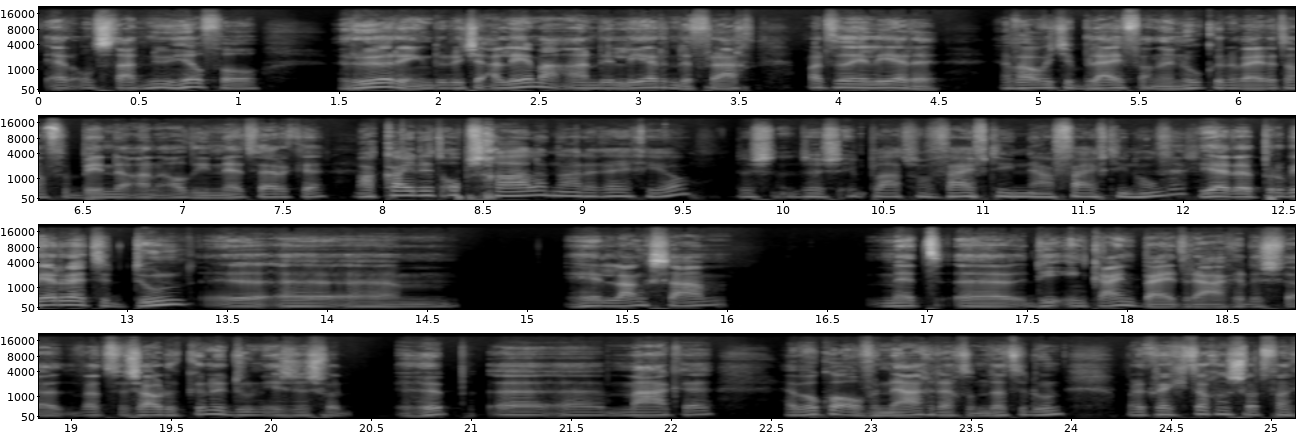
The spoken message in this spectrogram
er ontstaat nu heel veel reuring. Doordat je alleen maar aan de lerende vraagt, wat wil je leren? En waar word je blij van? En hoe kunnen wij dat dan verbinden aan al die netwerken? Maar kan je dit opschalen naar de regio? Dus, dus in plaats van 15 naar 1500? Ja, dat proberen wij te doen. eh, eh, ehm, heel langzaam met eh, die in-kind bijdrage. Dus wat we zouden kunnen doen is een soort hub eh, eh, maken. Hebben we ook wel over nagedacht om dat te doen. Maar dan krijg je toch een soort van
